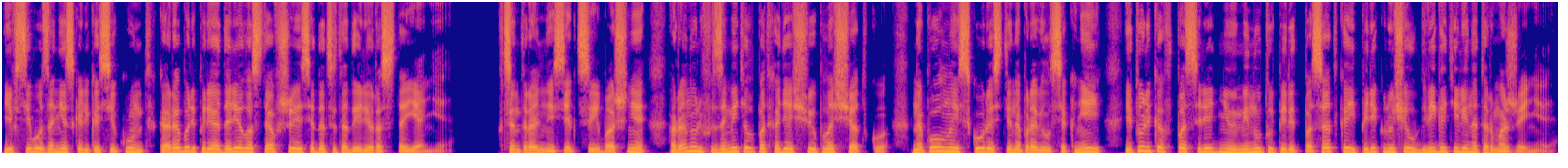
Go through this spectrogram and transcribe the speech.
и всего за несколько секунд корабль преодолел оставшееся до цитадели расстояние. В центральной секции башни Ранульф заметил подходящую площадку, на полной скорости направился к ней и только в последнюю минуту перед посадкой переключил двигатели на торможение.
